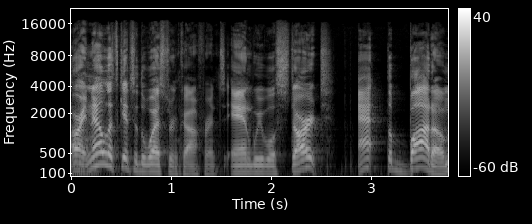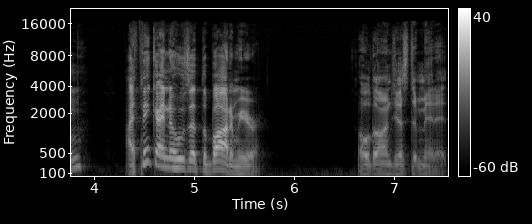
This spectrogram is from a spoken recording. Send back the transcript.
All right, now let's get to the Western Conference, and we will start at the bottom. I think I know who's at the bottom here. Hold on just a minute.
